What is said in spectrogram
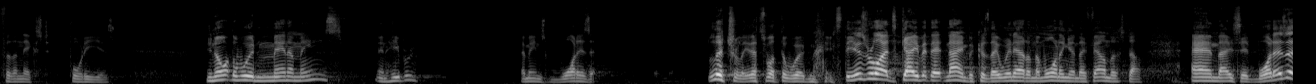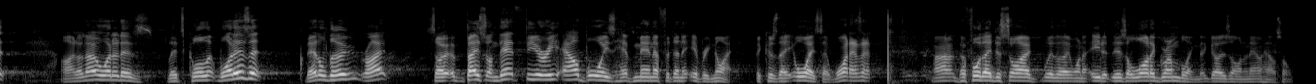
for the next 40 years. You know what the word manna means in Hebrew? It means, what is it? Literally, that's what the word means. The Israelites gave it that name because they went out in the morning and they found this stuff. And they said, What is it? I don't know what it is. Let's call it, what is it? That'll do, right? So, based on that theory, our boys have manna for dinner every night because they always say, What is it? Uh, before they decide whether they want to eat it. There's a lot of grumbling that goes on in our household.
